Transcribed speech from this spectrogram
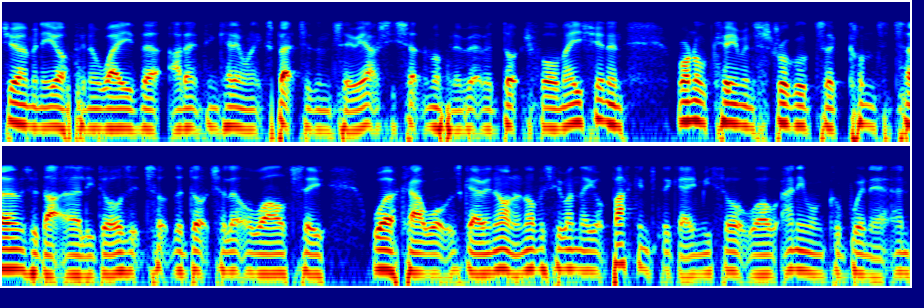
Germany up in a way that I don't think anyone expected them to. He actually set them up in a bit of a Dutch formation, and Ronald Koeman struggled to come to terms with that early doors. It took the Dutch a little while to work out what was going on, and obviously when they got back into the game, he thought, well, anyone could win it, and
